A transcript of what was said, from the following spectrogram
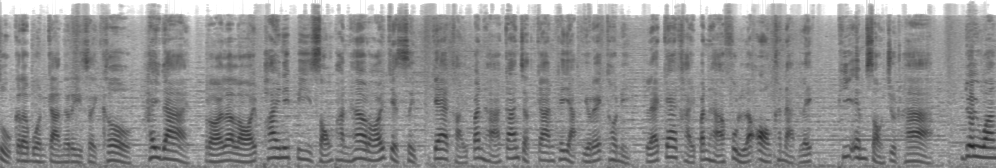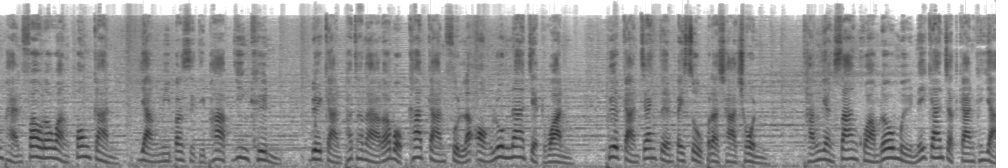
สู่กระบวนการรีไซเคิลให้ได้ร้อยละร้อยภายในปี 2570 แก้ไขปัญหาการจัดการขยะอิเล็กทรอนิกส์และแก้ไขปัญหาฝุ่นละอองขนาดเล็ก PM 2.5 โดยวางแผนเฝ้าระวังป้องกัน อย่างมีประสิทธิภาพยิ่งขึ้น ด้วยการพัฒนาระบบคาดการฝุ่นละอองล่วงหน้า 7 วัน เพื่อการแจ้งเตือนไปสู่ประชาชน ทั้งยังสร้างความร่วมมือในการจัดการขยะ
